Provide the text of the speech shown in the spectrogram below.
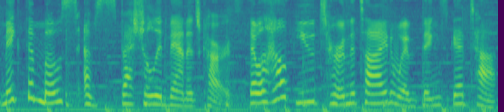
Make the most of special advantage cards that will help you turn the tide when things get tough.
